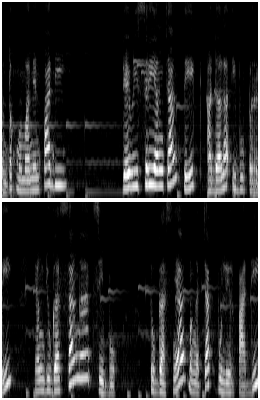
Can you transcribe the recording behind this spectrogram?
untuk memanen padi. Dewi Sri yang cantik adalah ibu peri yang juga sangat sibuk. Tugasnya mengecat bulir padi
